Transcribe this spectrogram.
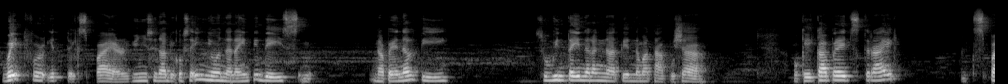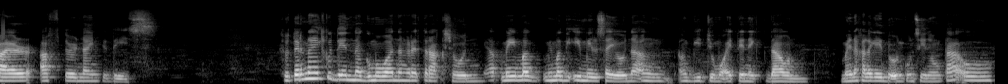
Wait for it to expire. Yun yung sinabi ko sa inyo na 90 days na penalty. So hintayin na lang natin na matapos siya. Okay, copyright strike, expire after 90 days. So, trinay ko din na gumawa ng retraction. May mag, may mag-email sa'yo na ang, ang video mo ay tinake down. May nakalagay doon kung sinong tao,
